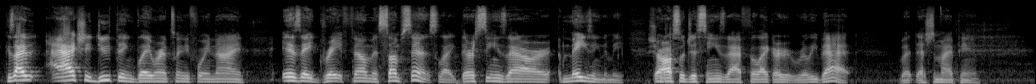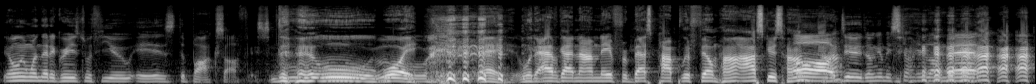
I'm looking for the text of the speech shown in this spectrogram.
because I I actually do think Blade Runner 2049 is a great film in some sense. Like there are scenes that are amazing to me. There are also just scenes that I feel like are really bad. But that's just my opinion. The only one that agrees with you is the box office. Ooh, boy. Hey, would I have got nominated for best popular film? Huh? Oscars? Huh? Oh, Huh? dude, don't get me started on that.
